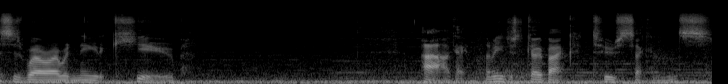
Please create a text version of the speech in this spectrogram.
This is where I would need a cube. Ah, okay. Let me just go back two seconds.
